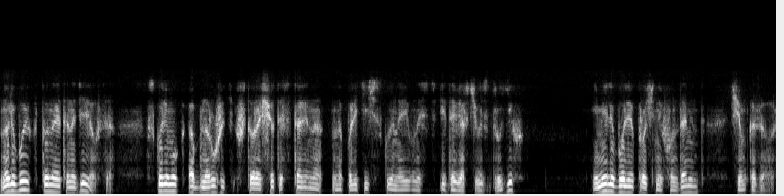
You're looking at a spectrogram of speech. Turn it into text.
Но любой, кто на это надеялся, вскоре мог обнаружить, что расчеты Сталина на политическую наивность и доверчивость других имели более прочный фундамент, чем казалось.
